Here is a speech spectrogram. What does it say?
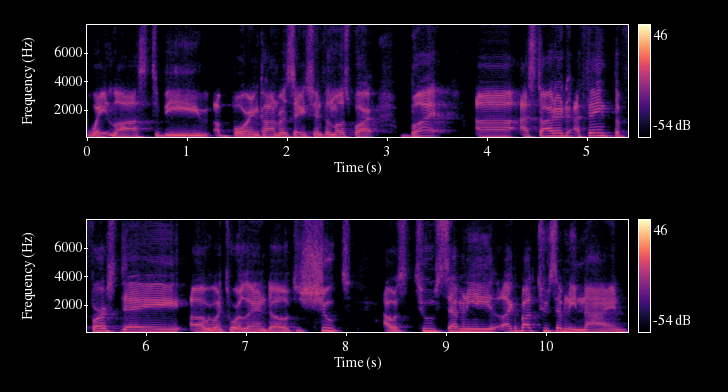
weight loss to be a boring conversation for the most part. But uh, I started. I think the first day uh, we went to Orlando to shoot, I was two seventy, like about two seventy nine.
